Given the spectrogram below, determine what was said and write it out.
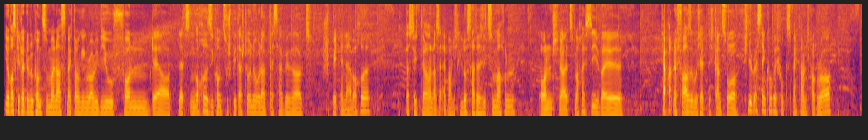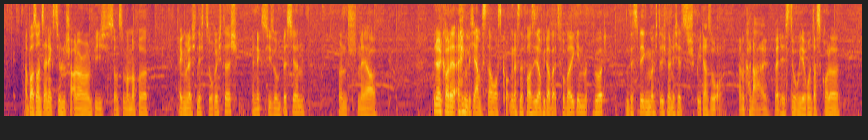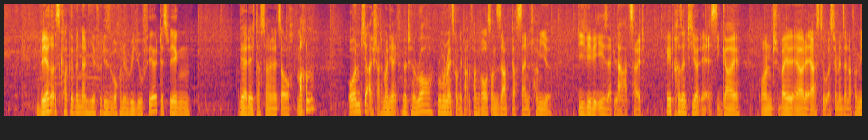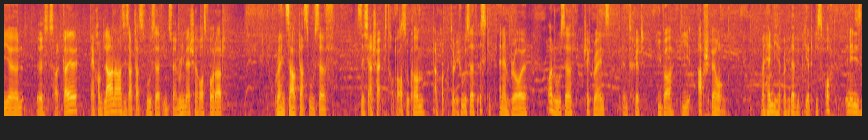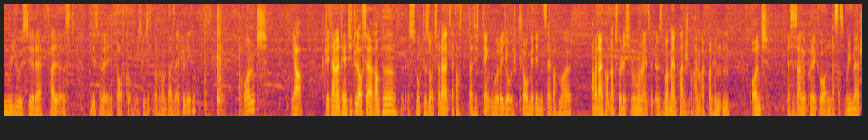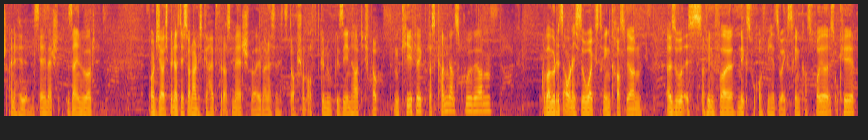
Jo, was geht Leute, willkommen zu meiner Smackdown gegen Raw Review von der letzten Woche. Sie kommt zu später Stunde oder besser gesagt spät in der Woche. Das liegt daran, dass ich einfach nicht Lust hatte, sie zu machen. Und ja, jetzt mache ich sie, weil ich habe gerade eine Phase, wo ich halt nicht ganz so viel Wrestling gucke. Ich gucke Smackdown, ich gucke Raw. Aber sonst NXT und Lucha Underground, wie ich sonst immer mache, eigentlich nicht so richtig. NXT so ein bisschen. Und naja, bin halt gerade eigentlich am Star Wars gucken, dass eine Phase auch wieder bald vorbeigehen wird. Und deswegen möchte ich, wenn ich jetzt später so am Kanal bei der Historie runterscrolle, wäre es kacke, wenn dann hier für diese Woche eine Review fehlt. Deswegen werde ich das dann jetzt auch machen. Und ja, ich starte mal direkt mit Raw. Roman Reigns kommt am Anfang raus und sagt, dass seine Familie die WWE seit langer Zeit repräsentiert. Er ist die Guy. Und weil er der erste US-Champion in seiner Familie ist, ist halt geil. Dann kommt Lana, sie sagt, dass Rusev ihn zu einem Rematch herausfordert. Reigns sagt, dass Rusev sich anscheinend nicht traut rauszukommen. Dann kommt natürlich Rusev, es gibt einen Brawl und Rusev schickt Reigns mit einem Tritt über die Absperrung. Mein Handy hat mal wieder vibriert, wie es oft in diesen Reviews hier der Fall ist. Dieses Mal werde ich nicht drauf gucken, ich muss jetzt einfach mal beiseite legen. Und ja, steht dann mit dem Titel auf der Rampe. Es wirkte so, als wenn er jetzt einfach, dass ich denken würde, yo, ich klaue mir den jetzt einfach mal. Aber dann kommt natürlich Roman Reigns mit einem Superman Punch noch einmal von hinten. Und es ist angekündigt worden, dass das Rematch eine Hell in a Cell Match sein wird. Und ja, ich bin jetzt nicht sonderlich gehypt für das Match, weil man das jetzt doch schon oft genug gesehen hat. Ich glaube, ein Käfig, das kann ganz cool werden. Aber wird jetzt auch nicht so extrem krass werden. Also ist auf jeden Fall nichts, worauf ich mich jetzt so extrem krass freue. Ist okay.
